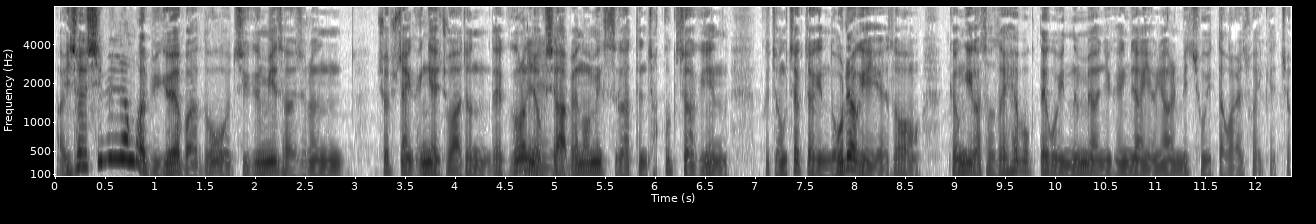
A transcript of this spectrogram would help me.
2011년과 비교해 봐도 지금이 사실은 취업 시장이 굉장히 좋아졌는데 그건 네. 역시 아베노믹스 같은 적극적인 그 정책적인 노력에 의해서 경기가 서서히 회복되고 있는 면이 굉장히 영향을 미치고 있다고 할 수가 있겠죠.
